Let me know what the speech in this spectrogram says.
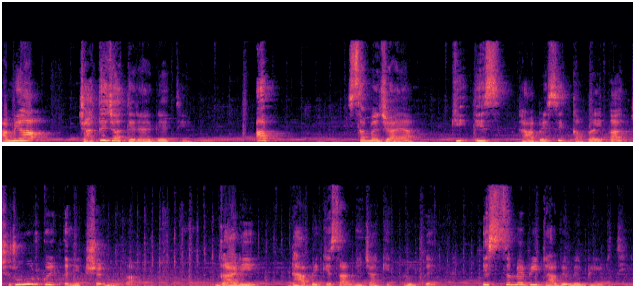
हम यहाँ जाते जाते रह गए थे। अब समझ आया कि इस ढाबे से कमल का ज़रूर कोई कनेक्शन होगा। गाड़ी ढाबे के सामने जाके रुक गई। इस समय भी ढाबे में भीड़ थी।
